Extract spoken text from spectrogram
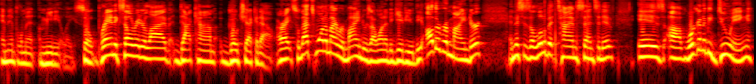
and implement immediately. So brandacceleratorlive.com, go check it out. All right. So that's one of my reminders I wanted to give you. The other reminder, and this is a little bit time sensitive, is uh, we're going to be doing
